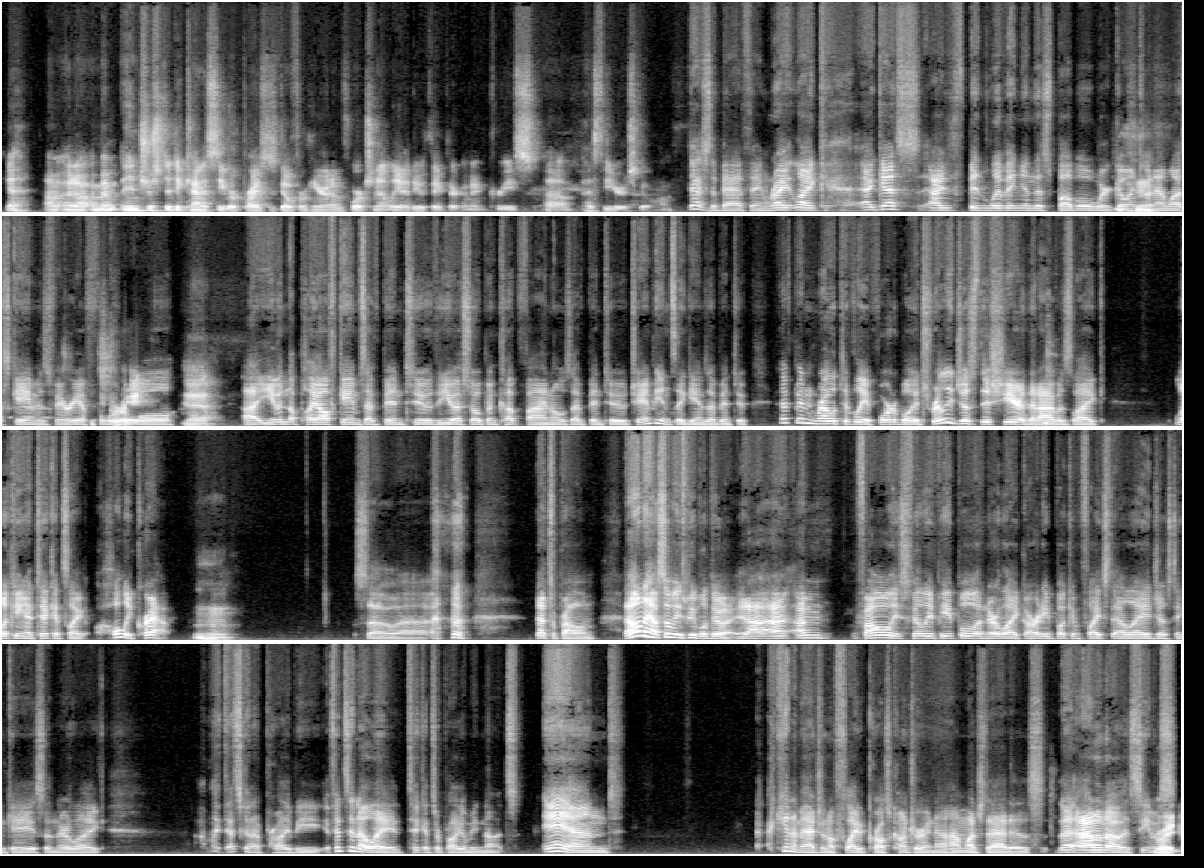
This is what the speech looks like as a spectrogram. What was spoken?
yeah, I'm, I'm, I'm interested to kind of see where prices go from here, and unfortunately, I do think they're going to increase um, as the years go on. That's the bad thing, right? Like, I guess I've been living in this bubble where going to an MLS game is very Mm-hmm. affordable. Yeah, Uh, even the playoff games I've been to, the U.S. Open Cup finals I've been to, Champions League games I've been to, have been relatively affordable. It's really just this year that I was like looking at tickets, like, holy crap. hmm So uh, that's a problem. I don't know how some of these people do it. And I, I, I'm follow these Philly people, and they're like already booking flights to LA just in case. And they're like, I'm like, that's gonna probably be if it's in LA, tickets are probably gonna be nuts. And I can't imagine a flight across country right now. How much that is? That I don't know. It seems right.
